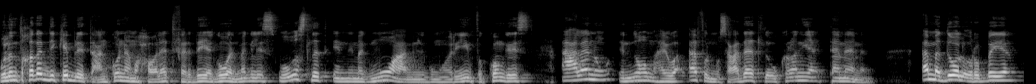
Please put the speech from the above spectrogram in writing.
والانتقادات دي كبرت عن كونها محاولات فردية جوه المجلس ووصلت إن مجموعة من الجمهوريين في الكونجرس أعلنوا إنهم هيوقفوا المساعدات لأوكرانيا تماما. أما الدول الأوروبية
